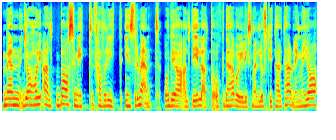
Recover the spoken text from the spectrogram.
men jag har ju allt, bas är mitt favoritinstrument och det har jag alltid gillat. Och det här var ju liksom en luftgitarrtävling. Men jag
